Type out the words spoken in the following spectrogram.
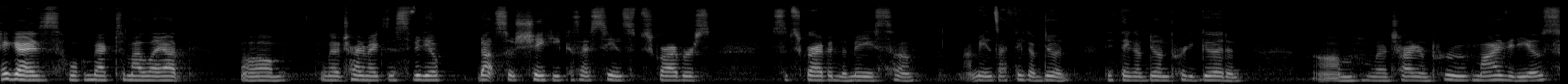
Hey guys, welcome back to my layout. Um, I'm going to try to make this video not so shaky because I've seen subscribers subscribing to me, so that means I think I'm doing, they think I'm doing pretty good, and um, I'm going to try to improve my videos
